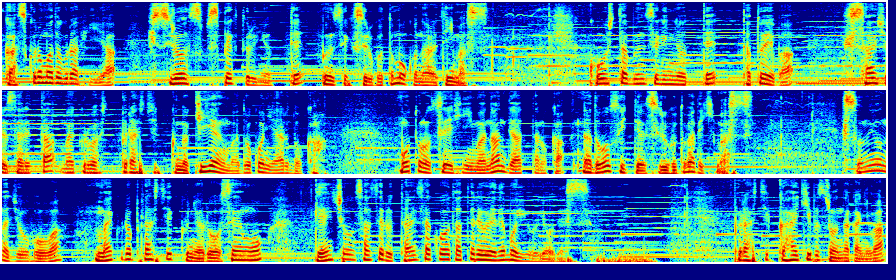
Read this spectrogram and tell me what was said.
ガスクロマトグラフィーや質量スペクトルによって分析することも行われています。こうした分析によって例えば採取されたマイクロプラスチックの起源はどこにあるのか元の製品は何であったのかなどを推定することができます。そのような情報はマイクロプラスチックによる汚染を減少させる対策を立てる上でも有用です。プラスチック廃棄物の中には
